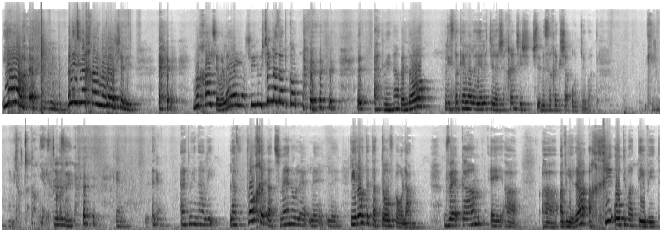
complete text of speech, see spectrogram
יאללה, אני שמחה עם הלב שלי. מחר זה אולי אפילו שבע דקות. את מבינה, ולא להסתכל על הילד של השכן שמשחק שעות לבד. כאילו, אני לא גם ילד כזה. כן. את מבינה לי, להפוך את עצמנו, לראות את הטוב בעולם. וגם אה, האווירה הכי אולטימטיבית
